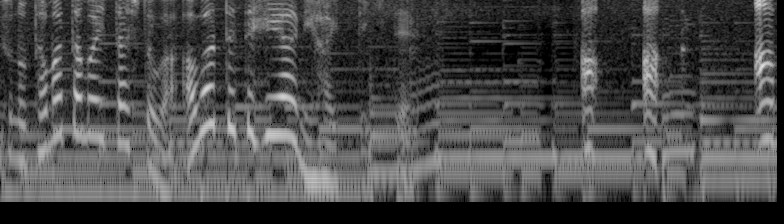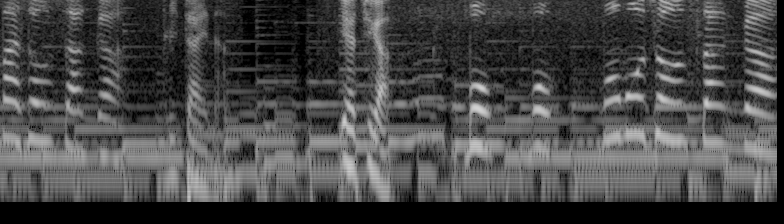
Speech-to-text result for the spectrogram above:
そのたまたまいた人が慌てて部屋に入ってきて「ああアマゾンさんが」みたいな。いや違う。もうもももぞんさんが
